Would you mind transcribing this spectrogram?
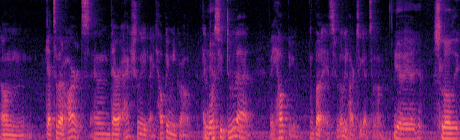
um, get to their hearts, and they're actually like helping me grow. Like Yeah. once you do that, they help you, but it's really hard to get to them. Yeah, yeah, yeah. Slowly.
